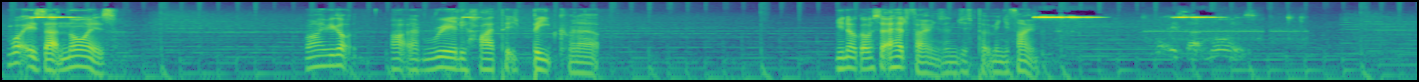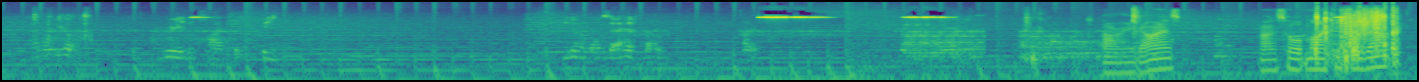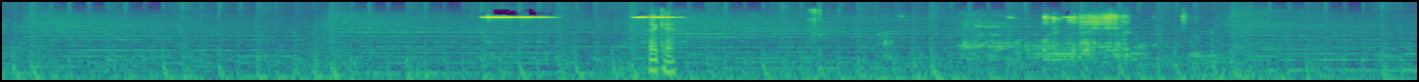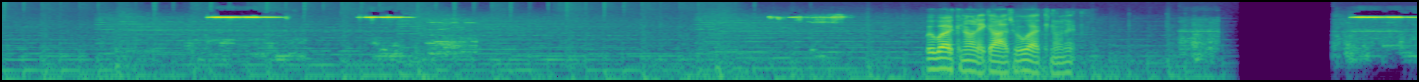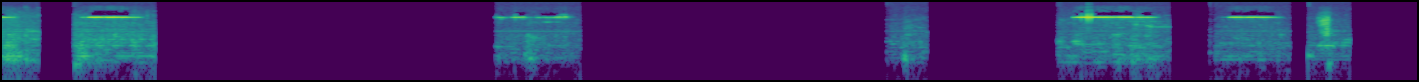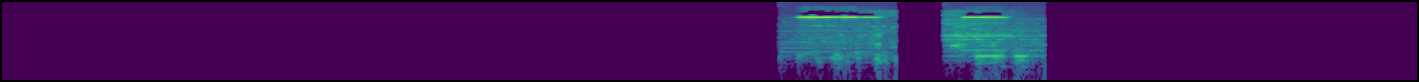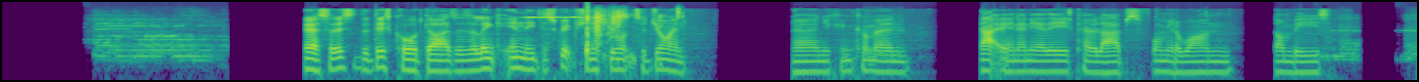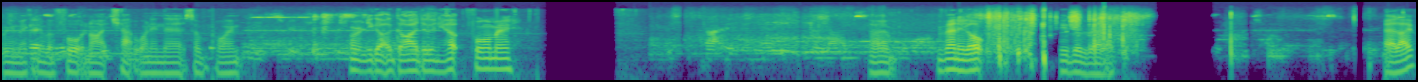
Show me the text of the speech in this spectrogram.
What is that noise? Why have you got like a really high pitched beep coming out? You not got a set of headphones and just put them in your phone? What is that noise? Why have you got really high pitched beat? You know what's that headphone? Sorry guys. Trying to sort mic issues out. Okay. We're working on it guys, we're working on it. Yeah, so this is the Discord, guys. There's a link in the description if you want to join. And you can come and chat in any of these collabs, Formula One, Zombies. Probably make another Fortnite chat one in there at some point. Currently got a guy doing it up for me. So, with any luck. Hello?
